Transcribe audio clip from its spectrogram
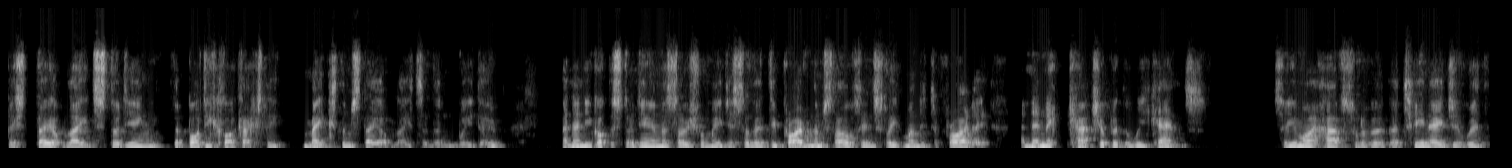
they stay up late studying. The body clock actually makes them stay up later than we do. And then you've got the studying and the social media. So they're depriving themselves in sleep Monday to Friday, and then they catch up at the weekends. So you might have sort of a, a teenager with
